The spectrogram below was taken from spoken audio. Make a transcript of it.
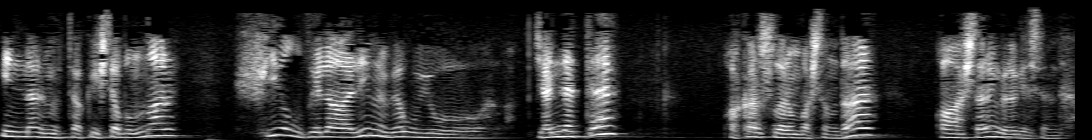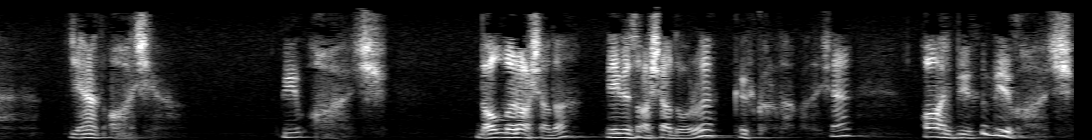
İnnel müttaki işte bunlar fil zilalin ve uyun. Cennette akarsuların başında ağaçların gölgesinde. Cennet ağacı. Büyük ağaç. Dalları aşağıda, meyvesi aşağı doğru, kök yukarıda böylece. Ağaç büyük, büyük ağaç.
